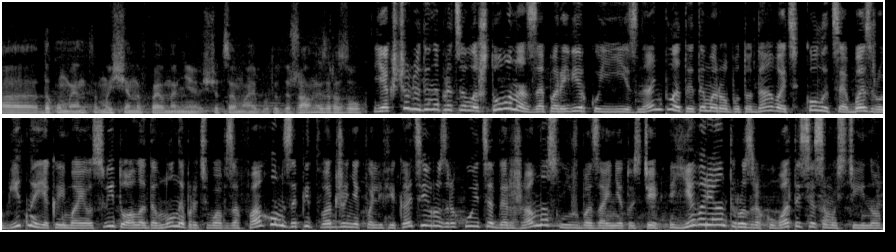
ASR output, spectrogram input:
е, документ. Ми ще не впевнені, що це має бути державний зразок. Якщо людина працевлаштована, за перевірку її знань платитиме роботодавець. Коли це безробітний, який має освіту, але давно не працював за фахом, за підтвердження кваліфікації розрахується Державна служба зайнятості. Є варіант розрахуватися самостійно.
